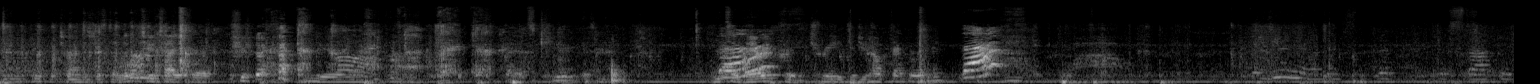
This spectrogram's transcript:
I think the turn's is just a little too tight for it. Katie, did you help decorate it? That? Wow. Did you notice the, the stocking?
